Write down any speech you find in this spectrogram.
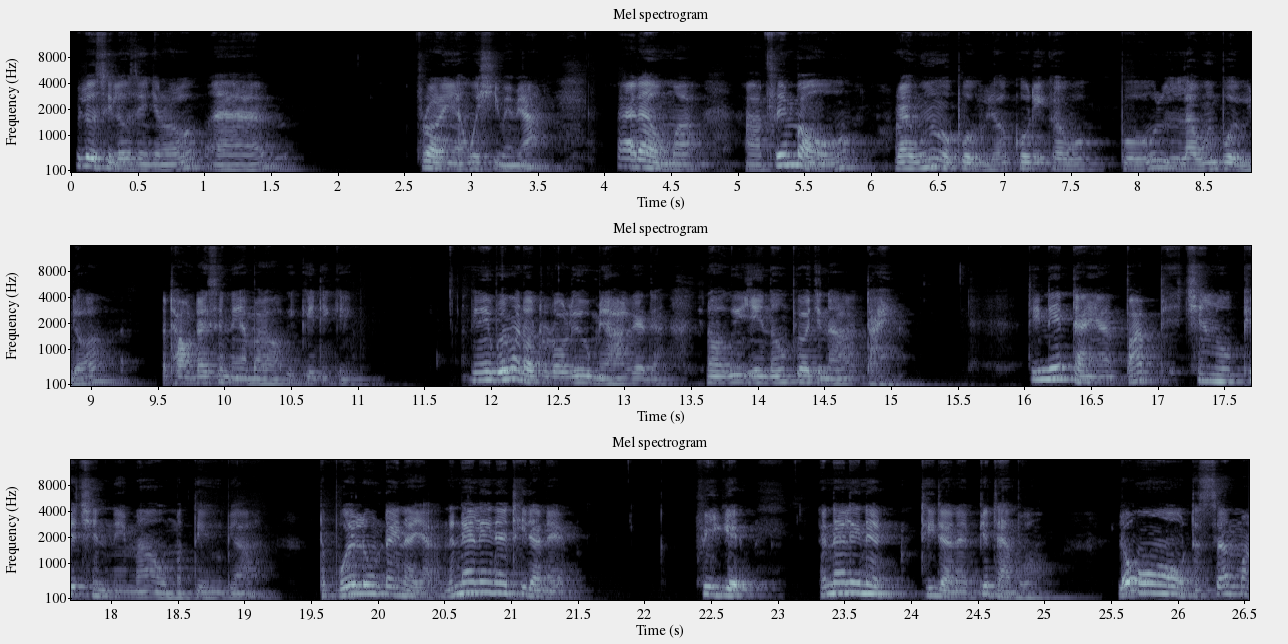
ပြီးလို့စီလို့ဆိုရင်ကျွန်တော်တို့အဲ Florian ဝှက်ရှိမယ်ဗျာအဲ့ဒါဟိုမှာ frame bound ကို right wing ကိုပို့ပြီးတော့ Cody ကိုပို့ left wing ပို့ပြီးတော့အထောင်တိုက်စစ်နေရမှာတော့ EKTK ဒီနေ့ပွဲမှာတော့တော်တော်လေးကိုများခဲ့တယ်ကျွန်တော်အခုအရင်ဆုံးပြောချင်တာအတိုင်းဒီနေ့တိုင်ကဘာဖြစ်ချင်းလို့ဖြစ်ချင်းနေမှန်းကိုမသိဘူးဗျာတပွဲလုံးတိုက်နိုင်ရနည်းနည်းလေးနဲ့ထိတာနဲ့ free kick နည်းနည်းလေးနဲ့ထိတာနဲ့ပြစ်ဒဏ်ပေါ်လုံးဝတစ်စက်မှ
